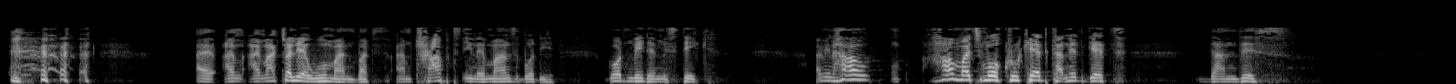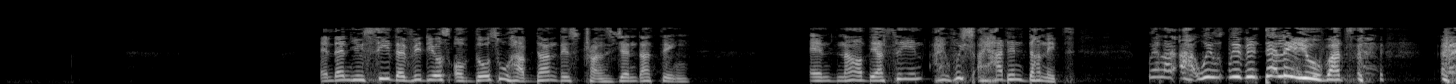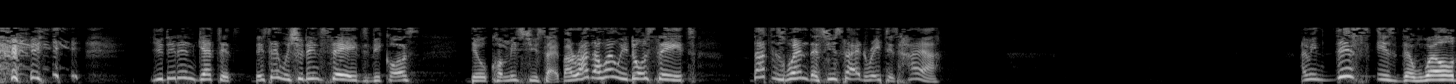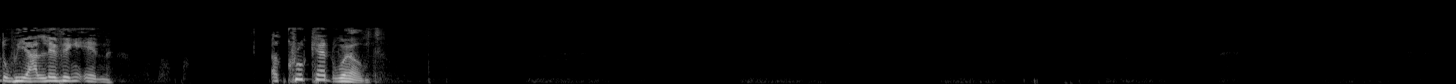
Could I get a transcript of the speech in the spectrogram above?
I, I'm, I'm actually a woman, but I'm trapped in a man's body. God made a mistake. I mean, how, how much more crooked can it get than this? And then you see the videos of those who have done this transgender thing. And now they are saying, I wish I hadn't done it. Well, I, I, we, we've been telling you, but you didn't get it. They say we shouldn't say it because they will commit suicide. But rather, when we don't say it, that is when the suicide rate is higher. I mean, this is the world we are living in. A crooked world.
